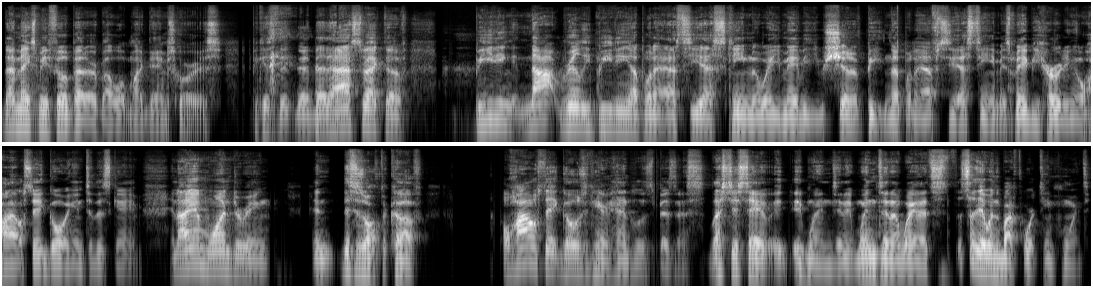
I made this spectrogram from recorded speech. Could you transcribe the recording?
That makes me feel better about what my game score is because the, the, aspect of beating, not really beating up on an FCS team the way you maybe you should have beaten up on an FCS team. is maybe hurting Ohio State going into this game. And I am wondering, and this is off the cuff, Ohio State goes in here and handles its business. Let's just say it, it, wins, and it wins in a way that's let's say they win by 14 points.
